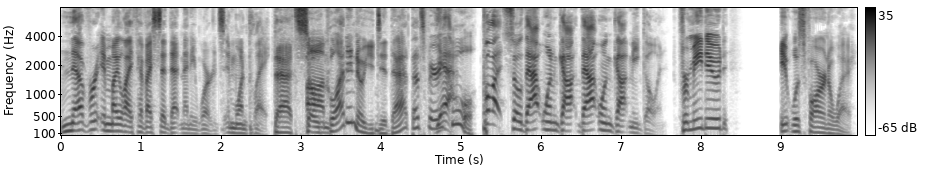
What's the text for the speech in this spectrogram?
Never in my life have I said that many words in one play. That's so Um, cool. I didn't know you did that. That's very yeah. cool. But so that one got that one got me going. For me, dude, it was far and away.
